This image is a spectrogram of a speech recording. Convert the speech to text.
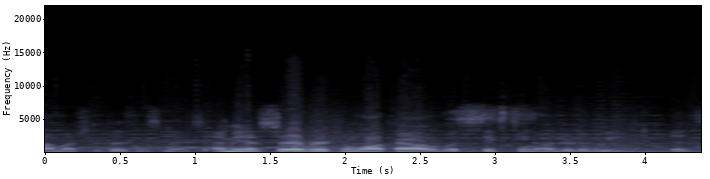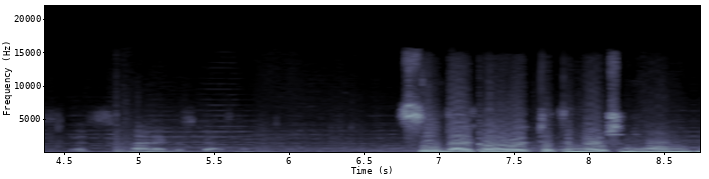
how much the business makes. I mean, a server can walk out with 1,600 a week. It's it's kind of disgusting. See, back when I worked at the nursing home,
